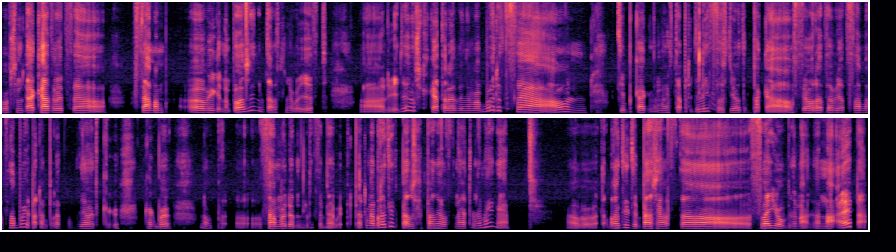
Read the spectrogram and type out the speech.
в общем-то, оказывается в самом э, выгодном положении, потому что у него есть э, две девушки, которые за него борются, а он типа как не может определиться, ждет, пока все разовьется само собой, потом просто делает как, как бы, ну, самый удобный для себя выбор. Поэтому обратите, пожалуйста, на это внимание, вот. Обратите, пожалуйста, свое внимание на это,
